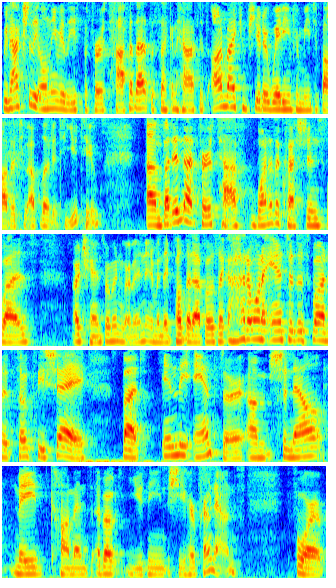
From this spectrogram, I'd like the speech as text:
We've actually only released the first half of that. The second half is on my computer, waiting for me to bother to upload it to YouTube. Um, but in that first half, one of the questions was, "Are trans women women?" And when they pulled that up, I was like, oh, "I don't want to answer this one. It's so cliche." But in the answer, um, Chanel made comments about using she/her pronouns for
